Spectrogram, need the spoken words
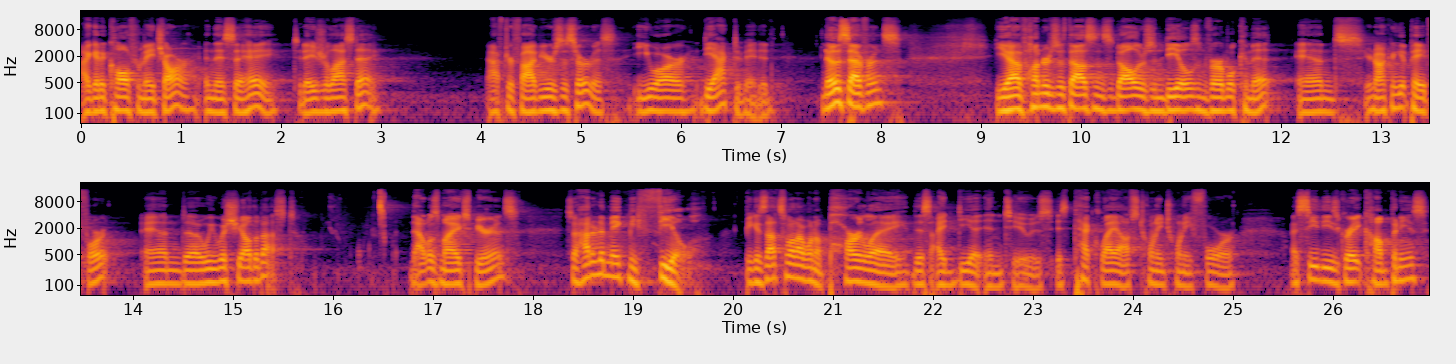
I get a call from HR and they say, Hey, today's your last day after five years of service, you are deactivated. No severance. You have hundreds of thousands of dollars in deals and verbal commit, and you're not going to get paid for it. And uh, we wish you all the best. That was my experience. So, how did it make me feel? Because that's what I want to parlay this idea into is, is tech layoffs 2024. I see these great companies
